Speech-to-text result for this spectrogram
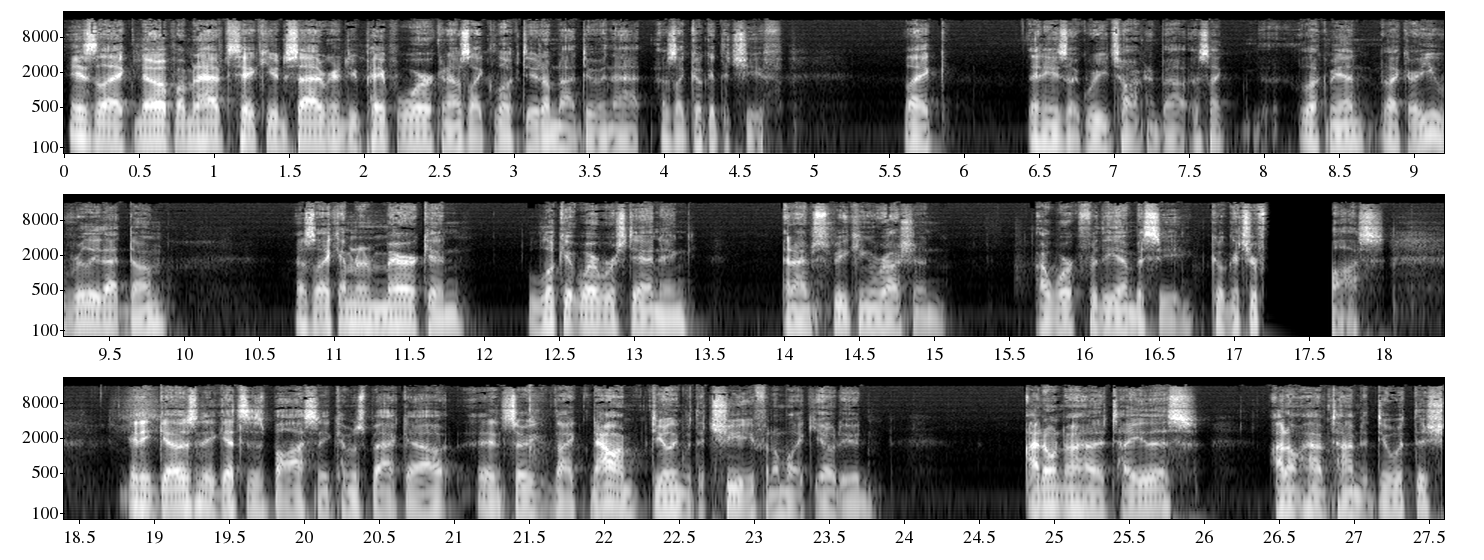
He's like, "Nope. I'm gonna have to take you inside. We're gonna do paperwork." And I was like, "Look, dude, I'm not doing that." I was like, "Go get the chief." Like, and he's like, "What are you talking about?" I was like, "Look, man. Like, are you really that dumb?" I was like, "I'm an American. Look at where we're standing, and I'm speaking Russian. I work for the embassy. Go get your boss." And he goes and he gets his boss and he comes back out. And so, he, like, now I'm dealing with the chief and I'm like, yo, dude, I don't know how to tell you this. I don't have time to deal with this.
